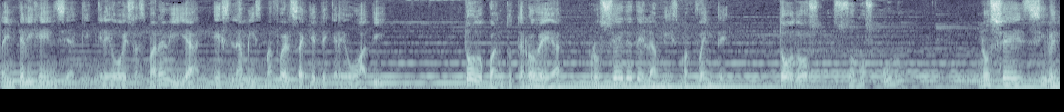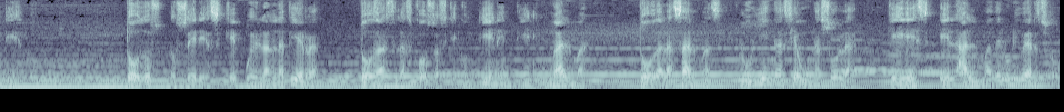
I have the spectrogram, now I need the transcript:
La inteligencia que creó esas maravillas es la misma fuerza que te creó a ti. Todo cuanto te rodea procede de la misma fuente. Todos somos uno. No sé si lo entiendo. Todos los seres que pueblan la tierra, todas las cosas que contienen tienen un alma. Todas las almas fluyen hacia una sola, que es el alma del universo.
